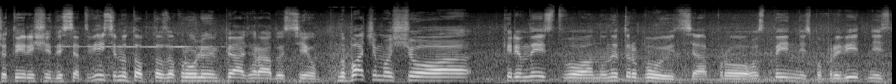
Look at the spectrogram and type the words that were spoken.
4,68, ну тобто закруглюємо 5 градусів. Ну бачимо, що керівництво ну не турбується про гостинність, про привітність.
